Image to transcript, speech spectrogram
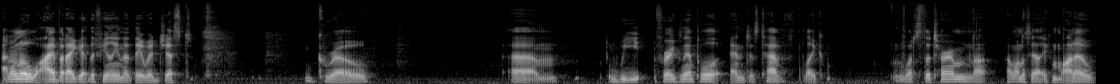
I don't know why, but I get the feeling that they would just grow um, wheat, for example, and just have like what's the term? Not I want to say like mono,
